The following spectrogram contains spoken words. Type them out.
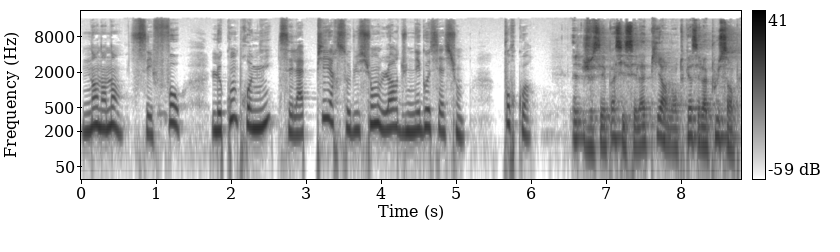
non, non, non, c'est faux. Le compromis, c'est la pire solution lors d'une négociation. Pourquoi? Je ne sais pas si c'est la pire, mais en tout cas, c'est la plus simple.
